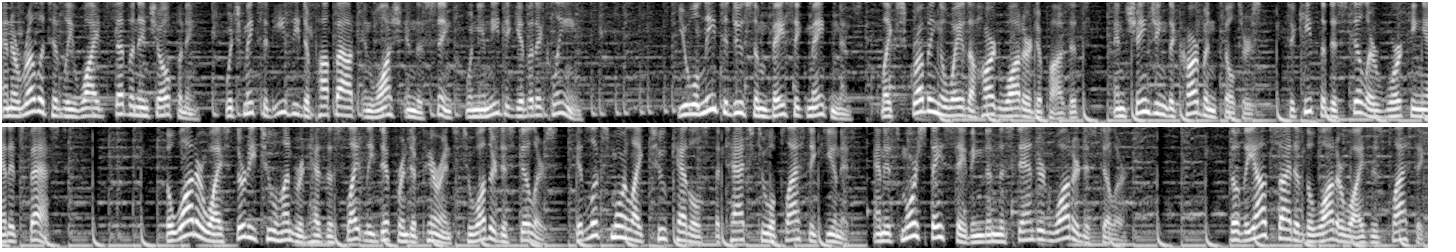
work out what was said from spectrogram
and a relatively wide 7-inch opening, which makes it easy to pop out and wash in the sink when you need to give it a clean. You will need to do some basic maintenance, like scrubbing away the hard water deposits and changing the carbon filters to keep the distiller working at its best. The Waterwise 3200 has a slightly different appearance to other distillers, it looks more like two kettles attached to a plastic unit, and it's more space saving than the standard water distiller. Though the outside of the Waterwise is plastic,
